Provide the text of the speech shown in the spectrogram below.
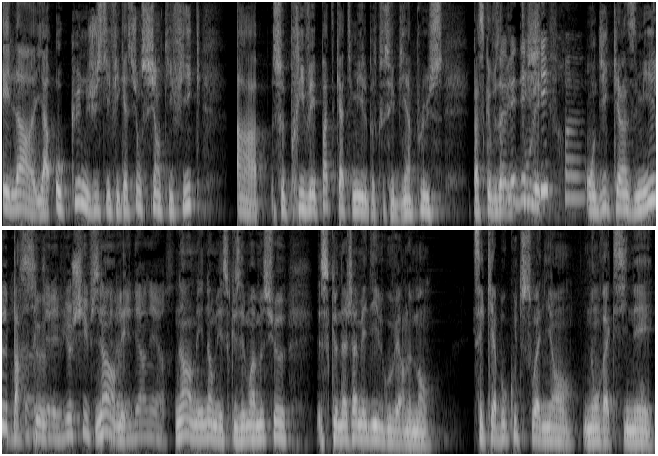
Et là, il n'y a aucune justification scientifique à se priver, pas de 4000, parce que c'est bien plus, parce que vous, avez, des chiffres On dit 15 000 parce que. C'était les vieux chiffres, non, mais... l'année dernière. Non, mais non, mais excusez-moi, monsieur. Ce que n'a jamais dit le gouvernement, c'est qu'il y a beaucoup de soignants non vaccinés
